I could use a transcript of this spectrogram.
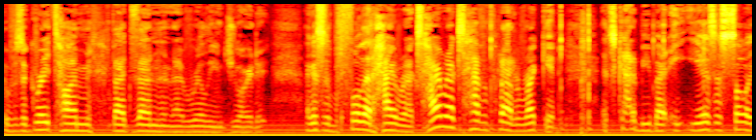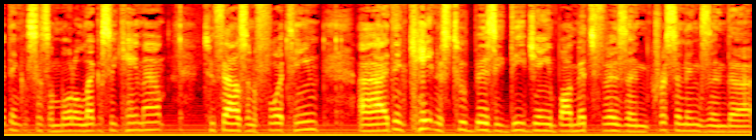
it was a great time back then, and I really enjoyed it. Like I said before that, Hirax. Hirax haven't put out a record. It's got to be about eight years or so, I think, since Immortal Legacy came out, 2014. Uh, I think Katon is too busy DJing bar mitzvahs and christenings and uh,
